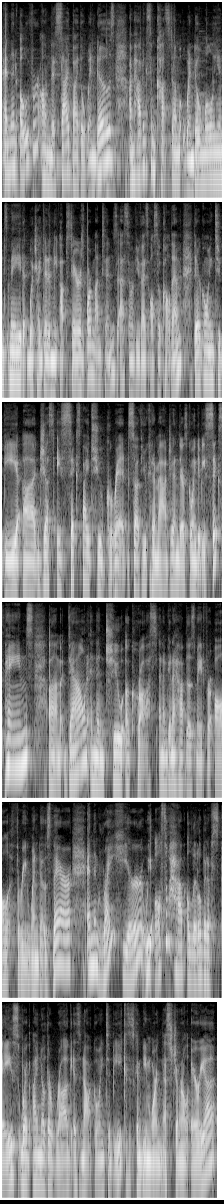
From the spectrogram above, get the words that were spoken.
And then over on this side by the windows, I'm having some custom window mullions made, which I did in the upstairs, or muntins, as some of you guys also call them. They're going to be uh, just a six by two grid. So if you could imagine, there's going to be six panes um, down and then two across. And I'm gonna have those made for all three windows there. And then right here, we also have a little bit of space where I know the rug is not going to be because it's gonna be more in this general area.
